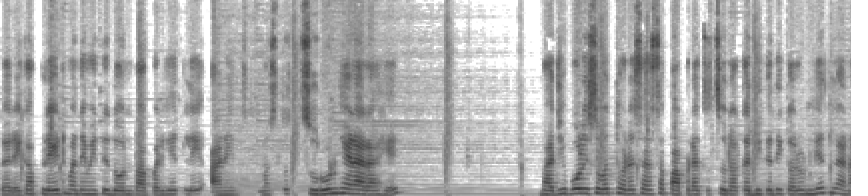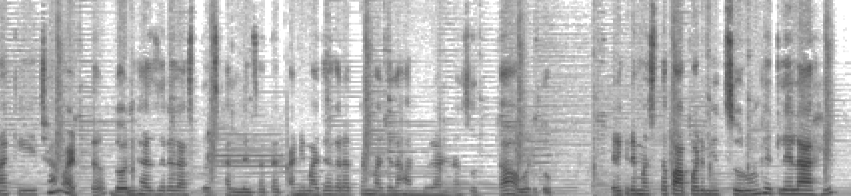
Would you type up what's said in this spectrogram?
तर एका प्लेटमध्ये मी ते दोन पापड घेतले आणि मस्त चुरून घेणार आहे. भाजीपोळीसोबत थोडंसं असं पापडाचा चुरा कधी कधी करून घेतला ना की छान वाटतं. दोन घास जरा जास्तच खाल्ले जातात आणि माझ्या घरात पण माझ्या लहान मुलांना सुद्धा आवडतो. इकडे मस्त पापड मी चुरून घेतलेला आहे.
